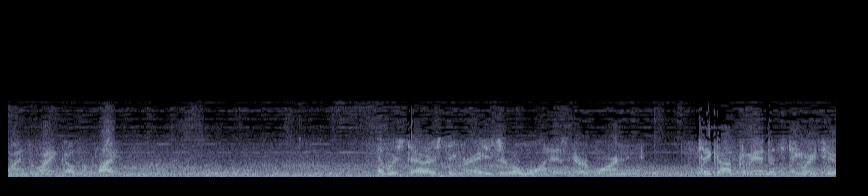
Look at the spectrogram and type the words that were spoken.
One twenty, go for flight. Edwards Tower, Stingray 01 is airborne. Takeoff commanded, Stingray 2.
